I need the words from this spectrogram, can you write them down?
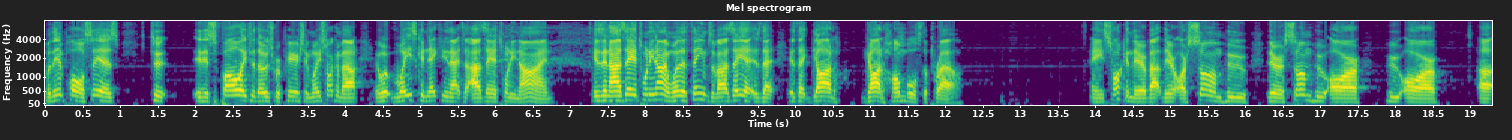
But then Paul says to it is folly to those who are perishing. What he's talking about, and the way he's connecting that to Isaiah 29 is in Isaiah 29. One of the themes of Isaiah is that is that God God humbles the proud. And he's talking there about there are some who there are some who are who are uh,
